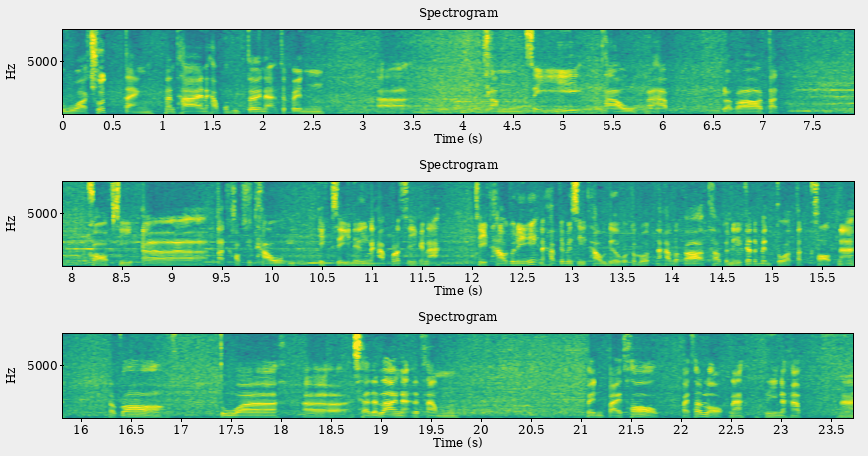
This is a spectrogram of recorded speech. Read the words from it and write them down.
ตัวชุดแต่งด้านท้ายนะครับ ผมวิกเตอร์เนี่ยจะเป็นทำสีเทานะครับ แล้วก็ตัด ขอบสีเอ่อตัดขอบสีเทาอีกอีกสีหนึ่งนะครับคนละสีกันนะ สีเทาตัวนี้นะครับจะเป็นสีเทาเดียวกับตัวรถนะครับ แล้วก็เทาตัวนี้ก็จะเป็นตัวตัดขอบนะ แล้วก็ตัวเอ่อชายด้านล่างเนี่ยจะทำเป็นปลายท่อปลายท่อหลอกนะแบบนี้นะครับนะ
